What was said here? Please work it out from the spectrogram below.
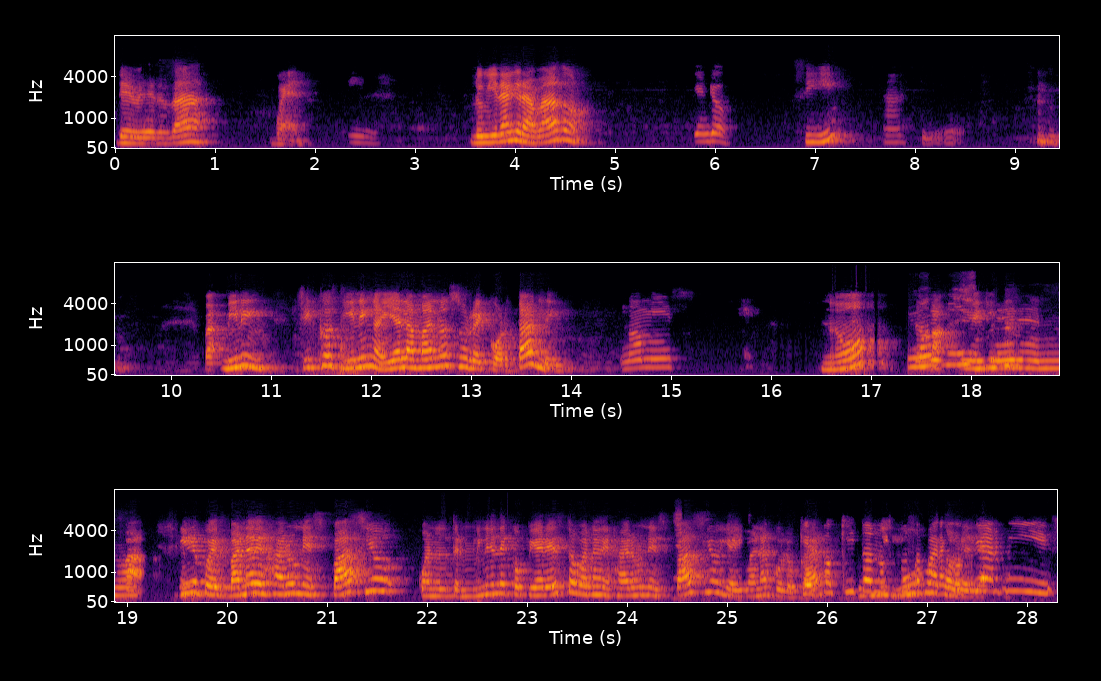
de verdad. Bueno, sí. lo hubiera grabado, ¿Quién yo? ¿sí? Va, miren, chicos, tienen ahí a la mano su recortable, No, mis. ¿no? No, Va, Miss, entonces, no. va. Miren, pues van a dejar un espacio, cuando terminen de copiar esto, van a dejar un espacio y ahí van a Qué colocar poquito un nos puso para la- copiar, mis.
